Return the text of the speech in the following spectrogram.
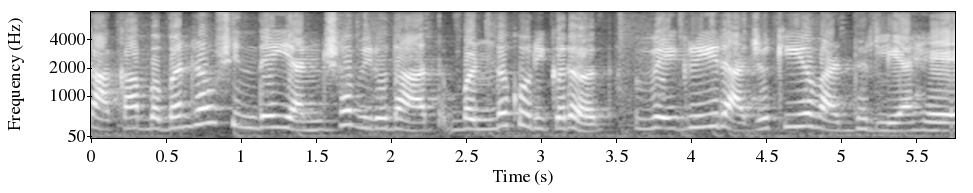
काका बबनराव शिंदे यांच्या विरोधात बंडखोरी करत वेगळी राजकीय वाट धरली आहे.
